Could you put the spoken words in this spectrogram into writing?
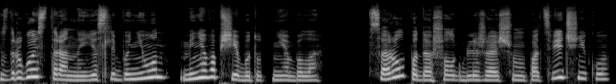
С другой стороны, если бы не он, меня вообще бы тут не было. Сарул подошел к ближайшему подсвечнику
